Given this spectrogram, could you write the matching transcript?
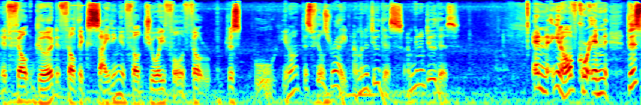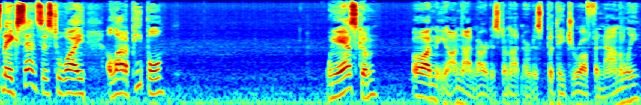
it felt good, it felt exciting, it felt joyful, it felt just ooh, you know what, this feels right. I'm gonna do this. I'm gonna do this. And you know, of course, and this makes sense as to why a lot of people, when you ask them, "Oh, I'm you know I'm not an artist. I'm not an artist," but they draw phenomenally.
